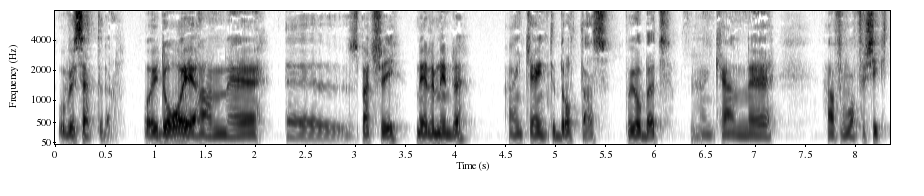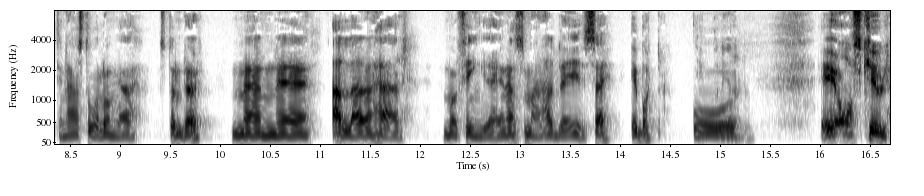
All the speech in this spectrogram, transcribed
Och vi sätter den. Och idag är han eh, eh, smärtfri, mer eller mindre. Han kan inte brottas på jobbet. Han, kan, eh, han får vara försiktig när han står långa stunder. Men eh, alla de här morfingrejerna som han hade i sig är borta. Och det är askul.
